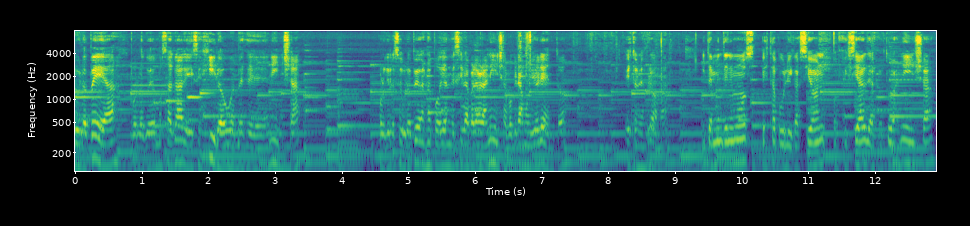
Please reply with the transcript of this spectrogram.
europea, por lo que vemos acá, que dice Hero en vez de ninja, porque los europeos no podían decir la palabra ninja porque era muy violento. Esto no es broma. Y también tenemos esta publicación oficial de las tortugas ninja,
